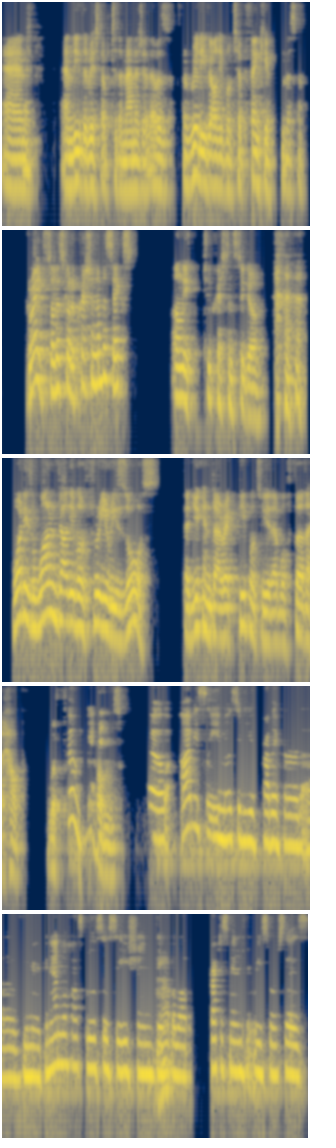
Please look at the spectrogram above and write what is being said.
and, and leave the rest up to the manager. That was a really valuable tip. Thank you, Melissa. Great. So let's go to question number six. Only two questions to go. what is one valuable free resource that you can direct people to that will further help with oh, yeah. problems? So obviously, most of you have probably heard of the American Animal Hospital Association. They mm-hmm. have a lot of practice management resources.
